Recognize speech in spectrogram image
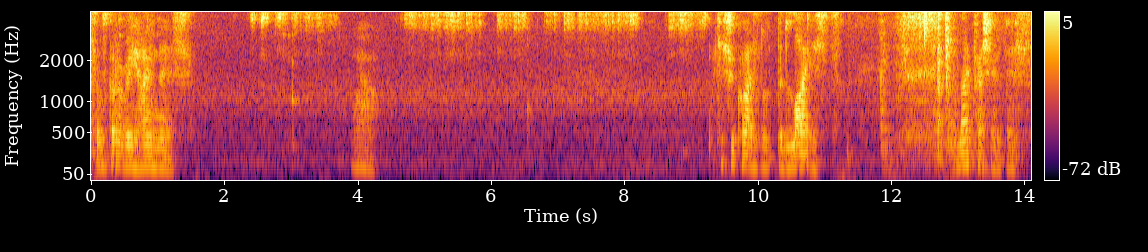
So I was going to rehone this. Wow. It just requires the lightest, no pressure with this.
